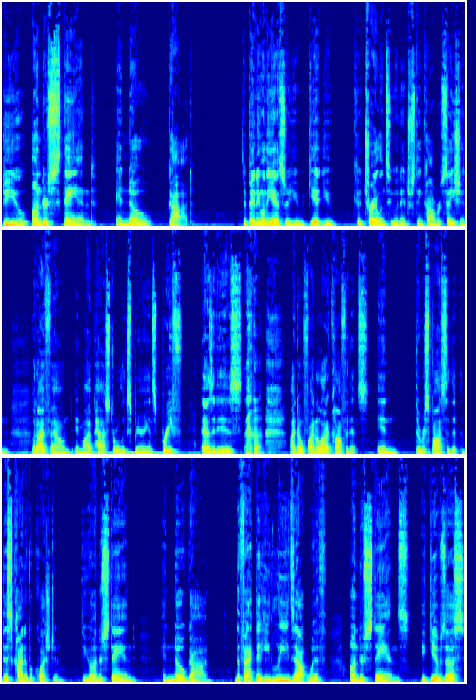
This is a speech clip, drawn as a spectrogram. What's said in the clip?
Do you understand and know God? Depending on the answer you get, you could trail into an interesting conversation. But I've found in my pastoral experience, brief as it is, I don't find a lot of confidence in the response to the, this kind of a question. Do you understand and know God? The fact that he leads out with understands, it gives us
